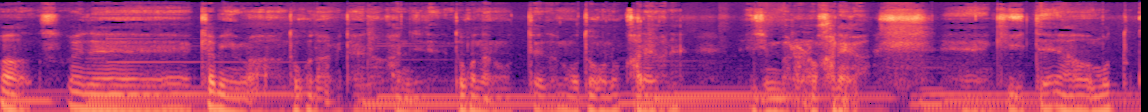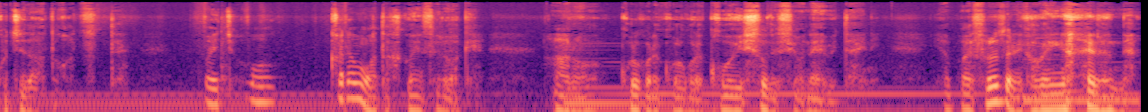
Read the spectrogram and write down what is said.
まあそれでキャビンはどこだみたいな感じでどこなのって男の彼がねジンバラの彼が、えー、聞いて「ああもっとこっちだ」とかっつって、まあ、一応彼もまた確認するわけ。あのこれこれこれこれこういう人ですよねみたいに。やっぱりそれぞれに確認が入るんだよ。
